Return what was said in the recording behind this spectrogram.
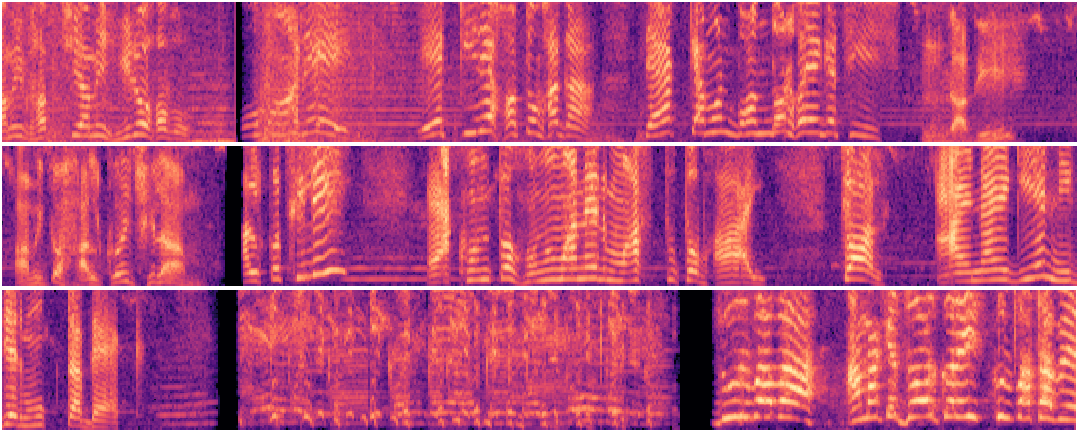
আমি ভাবছি আমি হিরো হব। ও মারে এ কিরে হতভাগা? দেখ কেমন বন্দর হয়ে গেছিস। দাদি আমি তো হালকই ছিলাম। হালকো ছিলি? এখন তো হনুমানের মাস্তুতো ভাই। চল আয়নায় গিয়ে নিজের মুখটা দেখ দূর বাবা আমাকে করে স্কুল পাঠাবে।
